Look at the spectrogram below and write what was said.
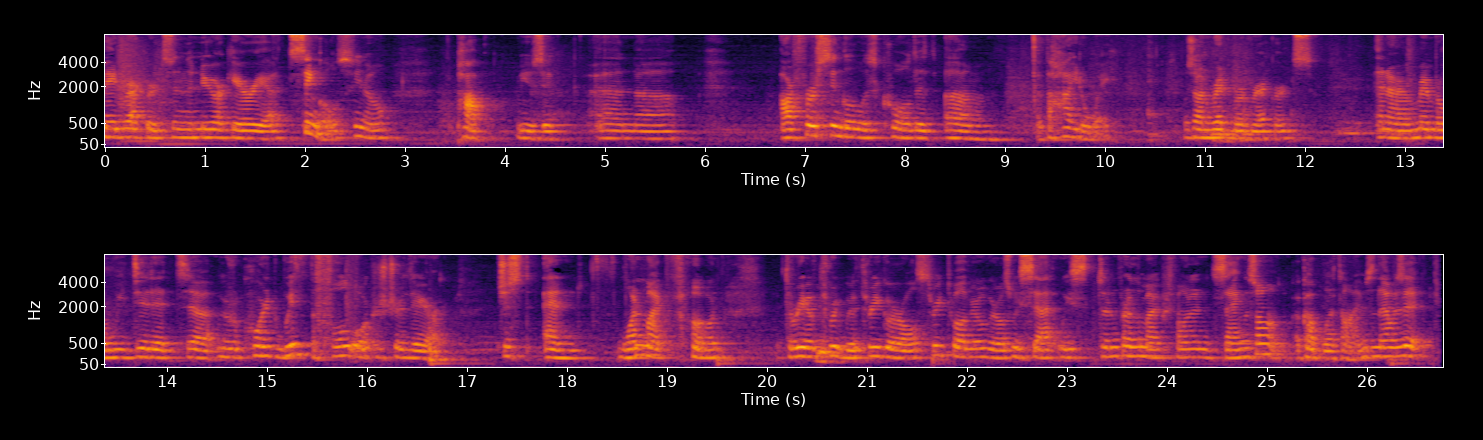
made records in the New York area, singles, you know, pop music. And uh, our first single was called um, The Hideaway. It was on Redbird Records. And I remember we did it, uh, we recorded with the full orchestra there just and one microphone three of three we were three girls three 12 year old girls. We sat we stood in front of the microphone and sang the song a couple of times and that was it.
